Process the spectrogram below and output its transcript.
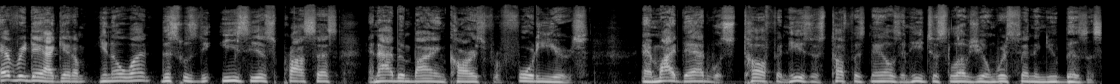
Every day I get them. You know what? This was the easiest process, and I've been buying cars for 40 years. And my dad was tough, and he's as tough as nails, and he just loves you, and we're sending you business.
